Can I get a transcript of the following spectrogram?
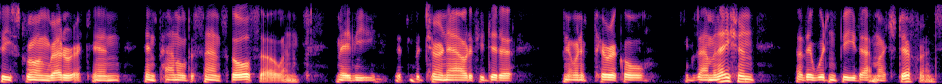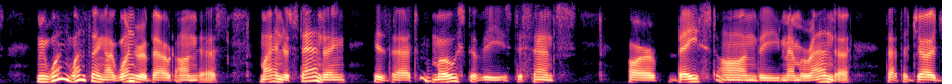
see strong rhetoric in, in panel dissents also, and maybe it would turn out if you did a, you know, an empirical examination, uh, there wouldn't be that much difference. I mean, one, one thing I wonder about on this, my understanding is that most of these dissents are based on the memoranda that the judge,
